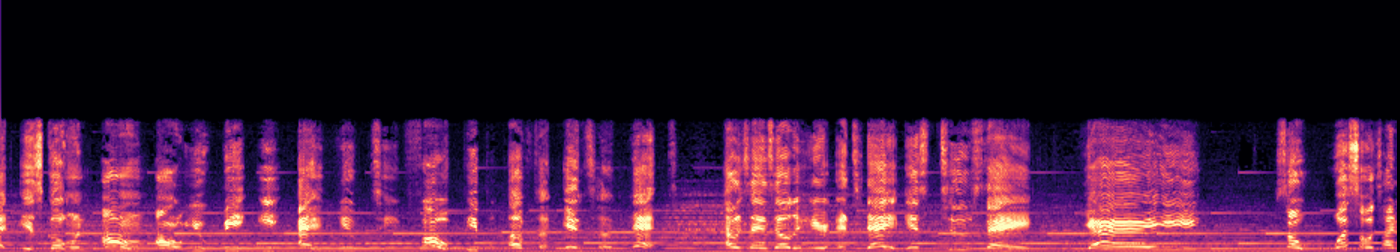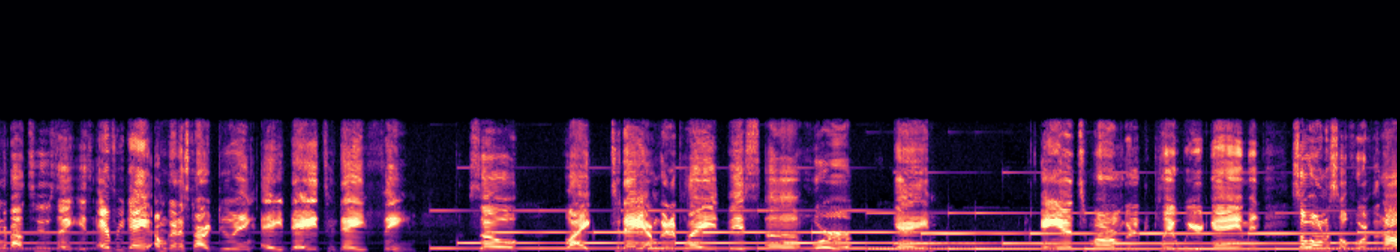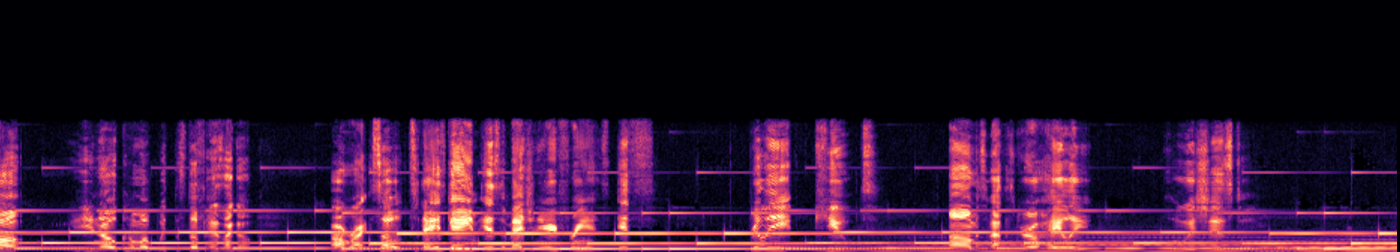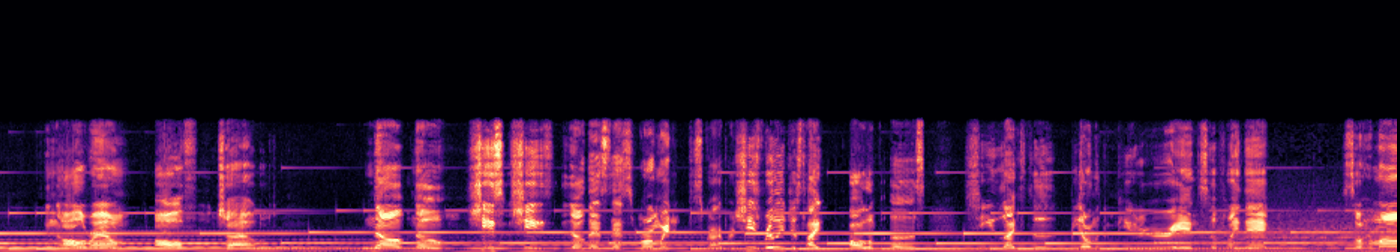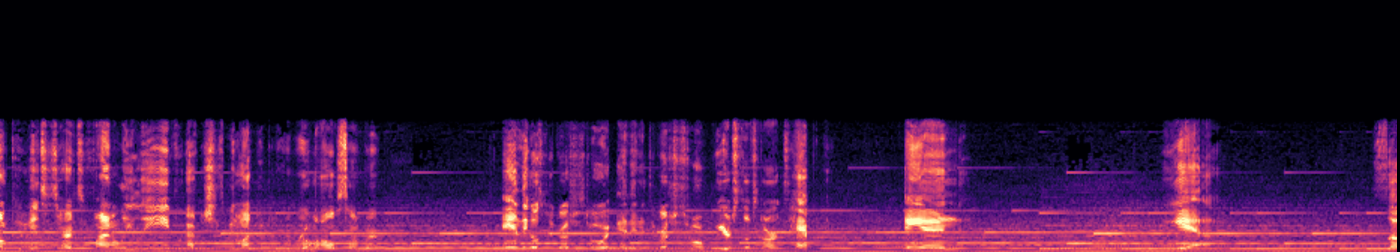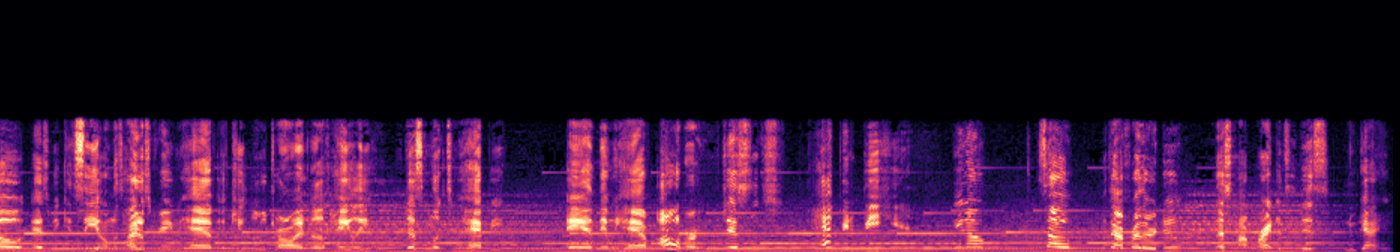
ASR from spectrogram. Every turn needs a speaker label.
Speaker 1: What is going on, all you B-E-A-U-T-4 people of the internet? Alexandra Zelda here, and today is Tuesday. Yay! So, what's so exciting about Tuesday is every day I'm going to start doing a day-to-day theme. So, like today I'm going to play this uh, horror game, and tomorrow I'm going to play a weird game, and so on and so forth, and I'll you know, come up with the stuff as I go. Alright, so today's game is Imaginary Friends. It's really cute. Um, it's about this girl, Haley, who is just an all-around awful child. No, no, she's, she's, no, that's, that's the wrong way to describe her. She's really just like all of us. She likes to be on the computer and stuff like that. So her mom convinces her to finally leave after she's been locked up in her room all summer. And they go to the grocery store, and then at the grocery store, weird stuff starts happening. And yeah. So as we can see on the title screen, we have a cute little drawing of Haley who doesn't look too happy. And then we have Oliver who just looks happy to be here. You know? So without further ado, let's hop right into this new game.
